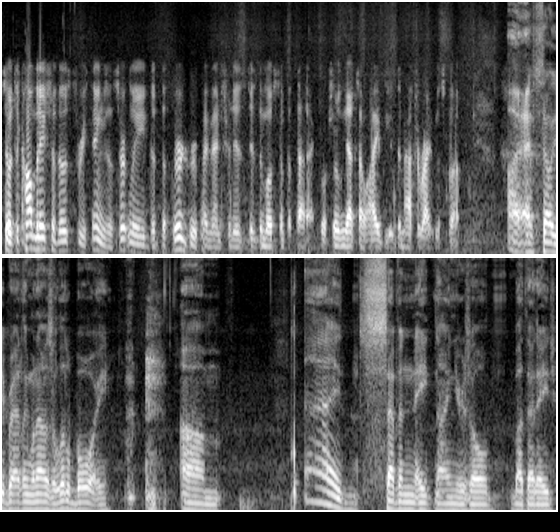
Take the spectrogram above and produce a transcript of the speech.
So it's a combination of those three things, and certainly the, the third group I mentioned is, is the most sympathetic. Well, certainly that's how I viewed them after writing this book. I have to tell you, Bradley, when I was a little boy, um, I, seven, eight, nine years old, about that age,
